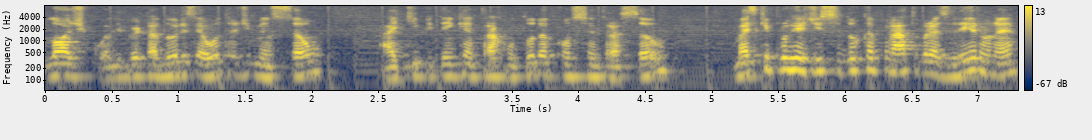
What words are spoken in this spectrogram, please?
lógico, a Libertadores é outra dimensão, a equipe tem que entrar com toda a concentração, mas que para o registro do Campeonato Brasileiro, né?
